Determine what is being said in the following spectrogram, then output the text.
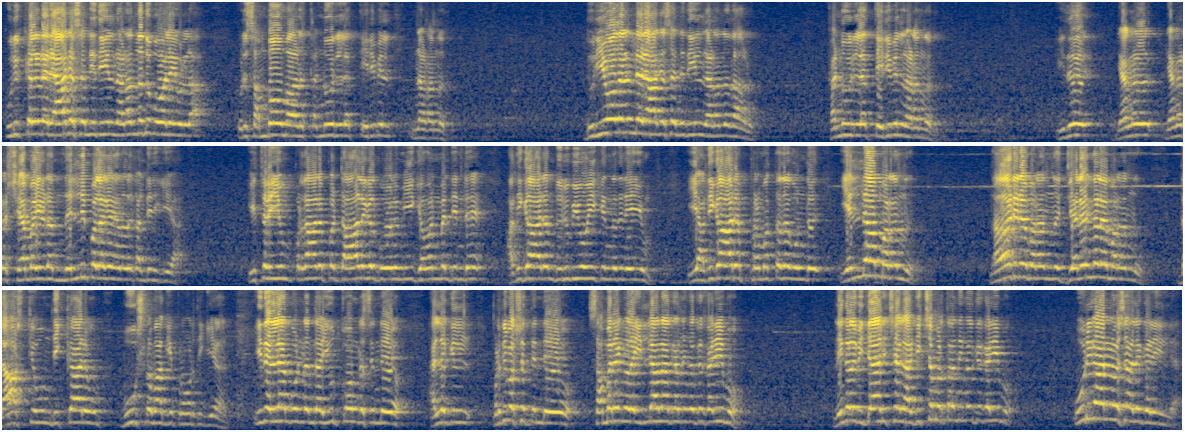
കുരുക്കളുടെ രാജസന്നിധിയിൽ നടന്നതുപോലെയുള്ള ഒരു സംഭവമാണ് കണ്ണൂരിലെ തെരുവിൽ നടന്നത്. ദുര്യോധനന്റെ രാജസന്നിധിയിൽ നടന്നതാണ് കണ്ണൂരിലെ തെരുവിൽ നടന്നത്. ഇത് ഞങ്ങൾ ഞങ്ങളുടെ ക്ഷമയുടെ നെല്ലിപ്പലക ഞങ്ങൾ കണ്ടിരിക്കുക. ഇത്രയും പ്രധാനപ്പെട്ട ആളുകൾ പോലും ഈ ഗവൺമെന്റിന്റെ അധികാരം ദുരുപയോഗിക്കുന്നതിനെയും ഈ അധികാര പ്രമത്തത കൊണ്ട് എല്ലാം മറന്ന് നാടിനെ മറന്ന് ജനങ്ങളെ മറന്ന് ധാർഷ്ട്യവും ധിക്കാരവും ഭൂഷണമാക്കി പ്രവർത്തിക്കുകയാണ്. ഇതെല്ലാം കൊണ്ട് എന്താ യൂത്ത് കോൺഗ്രസിന്റെയോ അല്ലെങ്കിൽ പ്രതിപക്ഷത്തിന്റെയോ സമരങ്ങളെ ഇല്ലാതാക്കാൻ നിങ്ങൾക്ക് കഴിയുമോ? നിങ്ങൾ വിചാരിച്ചാൽ അടിച്ചമർത്താൻ നിങ്ങൾക്ക് കഴിയുമോ? ഒരു കാരണവശാലും കഴിയില്ല.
